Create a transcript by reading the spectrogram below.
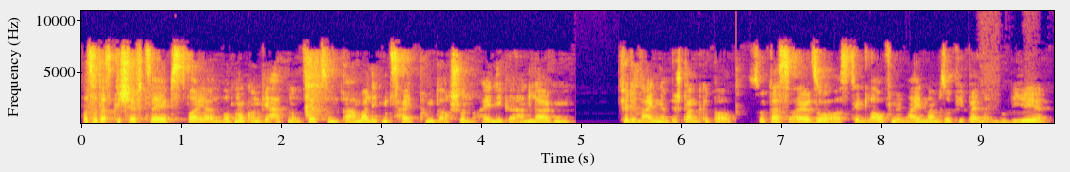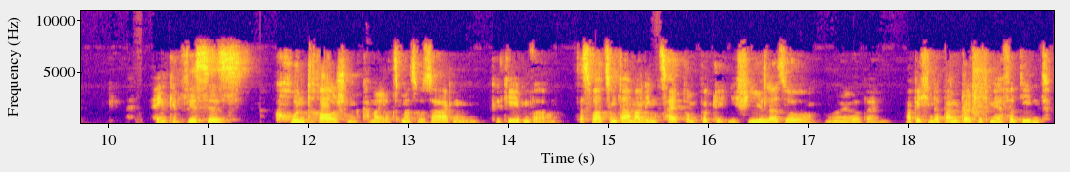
Also das Geschäft selbst war ja in Ordnung und wir hatten uns ja zum damaligen Zeitpunkt auch schon einige Anlagen für den eigenen Bestand gebaut, sodass also aus den laufenden Einnahmen, so wie bei einer Immobilie, ein gewisses Grundrauschen, kann man jetzt mal so sagen, gegeben war. Das war zum damaligen Zeitpunkt wirklich nicht viel. Also naja, da habe ich in der Bank deutlich mehr verdient.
